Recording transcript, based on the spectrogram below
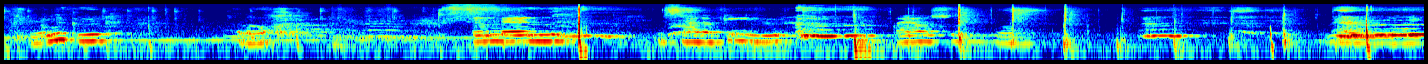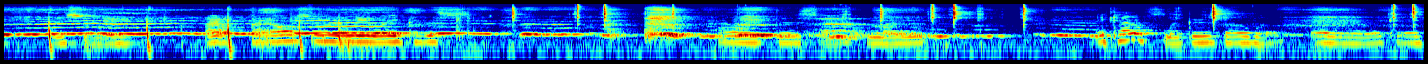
It's really good. Hello. And then inside of here, I also um, really like this one. I, I also really like this. I like this like, light. It kind of flickers though, but I don't really care.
